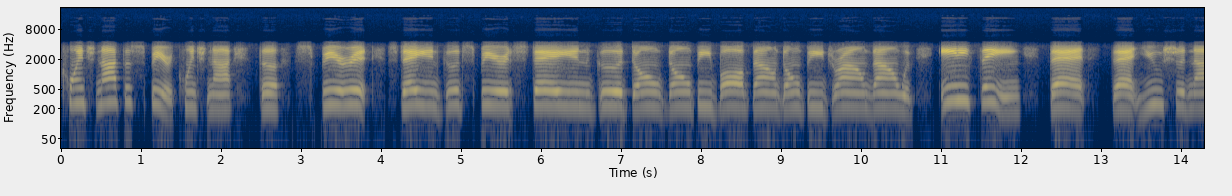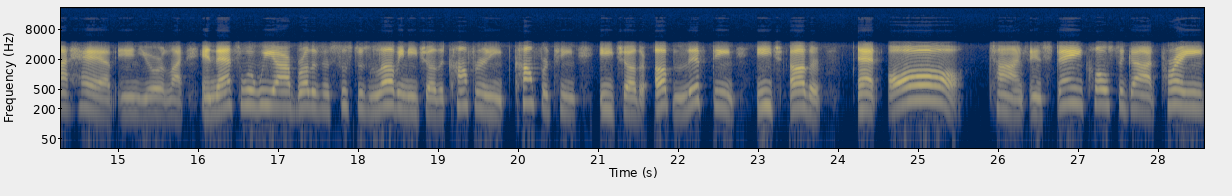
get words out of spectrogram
Quench not the spirit. Quench not the spirit. Stay in good spirit. Stay in good. Don't don't be bogged down. Don't be drowned down with anything that that you should not have in your life. And that's where we are, brothers and sisters, loving each other, comforting, comforting each other, uplifting each other at all times, and staying close to God, praying,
